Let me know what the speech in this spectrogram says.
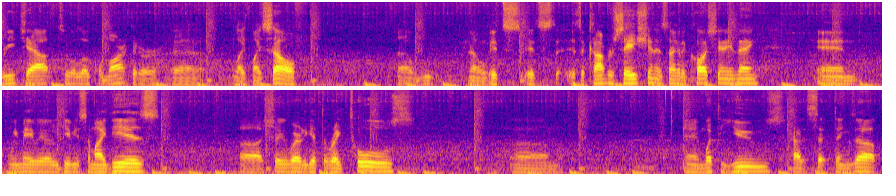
reach out to a local marketer uh, like myself. Uh, you know, it's it's it's a conversation. It's not going to cost you anything, and we may be able to give you some ideas, uh, show you where to get the right tools, um, and what to use, how to set things up.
